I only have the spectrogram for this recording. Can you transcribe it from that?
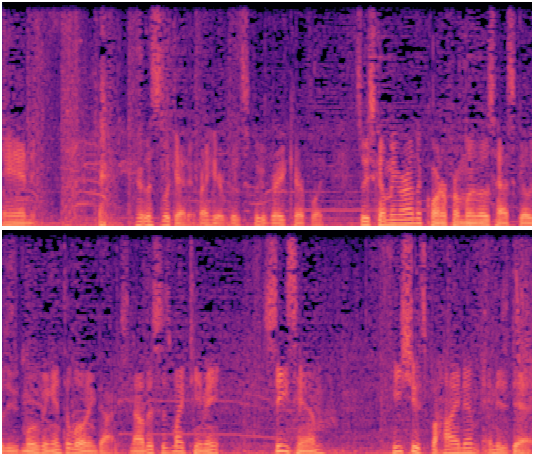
and here, let's look at it right here. Let's look at it very carefully. So he's coming around the corner from one of those HESCOs. He's moving into loading docks. Now this is my teammate. Sees him. He shoots behind him and is dead.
